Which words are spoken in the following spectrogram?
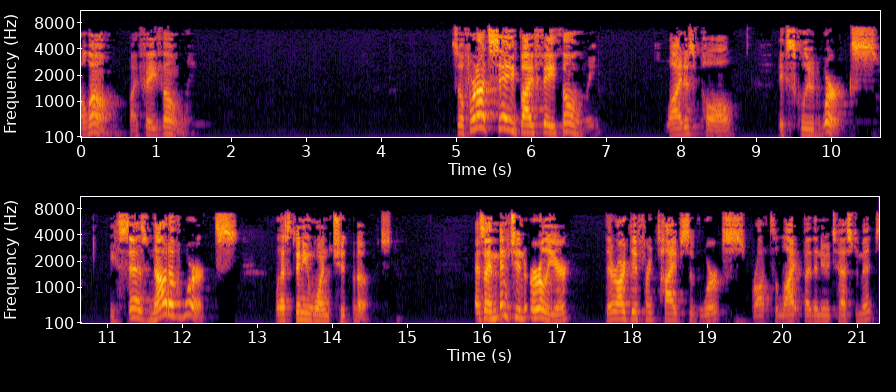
alone, by faith only? So if we're not saved by faith only, why does Paul exclude works? He says, not of works, lest anyone should boast. As I mentioned earlier, there are different types of works brought to light by the New Testament.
